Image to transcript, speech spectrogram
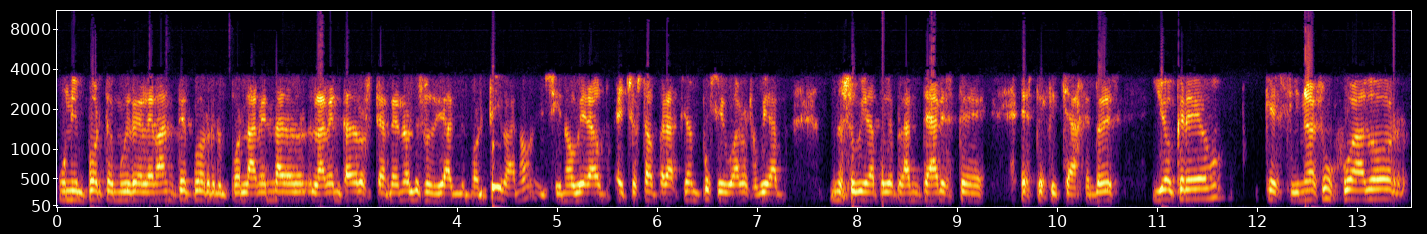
un importe muy relevante por, por la venta de, la venta de los terrenos de su ciudad deportiva no y si no hubiera hecho esta operación pues igual no hubiera no se hubiera podido plantear este este fichaje. Entonces yo creo que si no es un jugador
